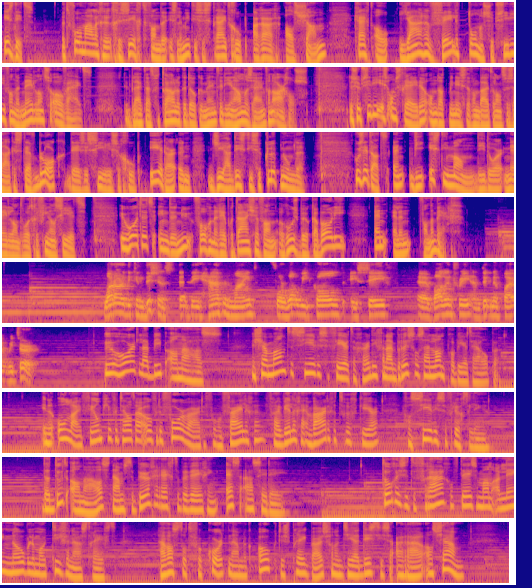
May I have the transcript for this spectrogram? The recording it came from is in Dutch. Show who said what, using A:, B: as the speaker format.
A: is dit. Het voormalige gezicht van de islamitische strijdgroep Arar al-Sham krijgt al jaren vele tonnen subsidie van de Nederlandse overheid. Dit blijkt uit vertrouwelijke documenten die in handen zijn van Argos. De subsidie is omstreden omdat minister van Buitenlandse Zaken Stef Blok deze Syrische groep eerder een jihadistische club noemde. Hoe zit dat en wie is die man die door Nederland wordt gefinancierd? U hoort het in de nu volgende reportage van Roesbeur Kaboli en Ellen van den Berg.
B: What are the conditions that they have in mind for what we called a safe, uh, voluntary and dignified return?
C: U hoort Labib Al-Nahas, een charmante Syrische veertiger die vanuit Brussel zijn land probeert te helpen. In een online filmpje vertelt hij over de voorwaarden voor een veilige, vrijwillige en waardige terugkeer van Syrische vluchtelingen. Dat doet Al-Nahas namens de burgerrechtenbeweging SACD. Toch is het de vraag of deze man alleen nobele motieven nastreeft. Hij was tot voor kort namelijk ook de spreekbuis van het jihadistische Arar al-Sham,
